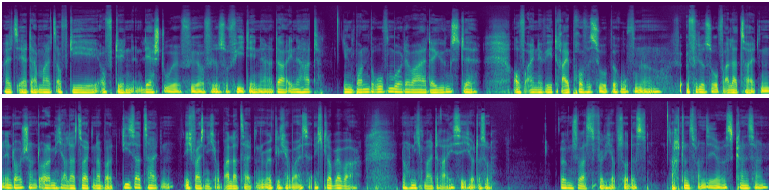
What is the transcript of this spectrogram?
als er damals auf, die, auf den Lehrstuhl für Philosophie, den er da innehat, in Bonn berufen wurde, war er der jüngste auf eine W3-Professur berufene Philosoph aller Zeiten in Deutschland. Oder nicht aller Zeiten, aber dieser Zeiten. Ich weiß nicht, ob aller Zeiten möglicherweise. Ich glaube, er war noch nicht mal 30 oder so. Irgend sowas völlig absurdes. 28 oder was kann es sein?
